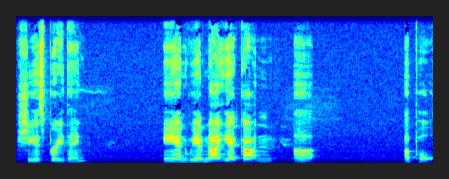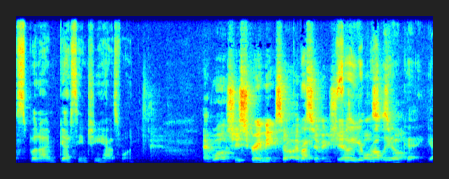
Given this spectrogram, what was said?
She is breathing, and we have not yet gotten uh, a pulse, but I'm guessing she has one. And well, she's screaming, so I'm right. assuming she so has a pulse. So you're probably as well. okay. Yeah.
